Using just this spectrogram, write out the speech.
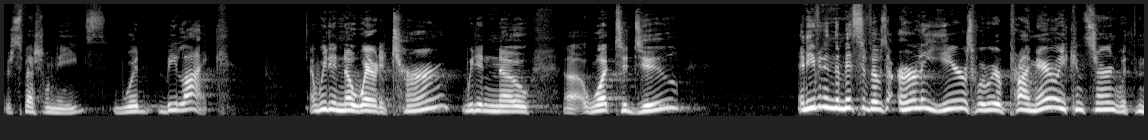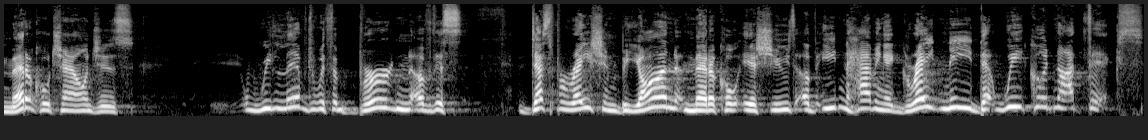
or special needs would be like. And we didn't know where to turn, we didn't know uh, what to do. And even in the midst of those early years where we were primarily concerned with medical challenges, we lived with a burden of this desperation beyond medical issues of Eden having a great need that we could not fix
